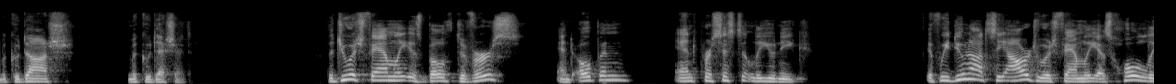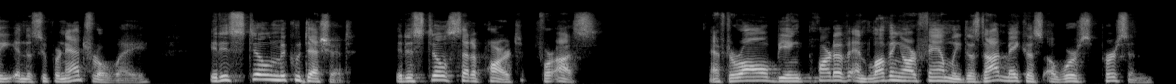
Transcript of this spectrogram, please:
Mekudash, Mekudeshet. The Jewish family is both diverse and open and persistently unique. If we do not see our Jewish family as holy in the supernatural way, it is still Mikudeshet. It is still set apart for us. After all, being part of and loving our family does not make us a worse person.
